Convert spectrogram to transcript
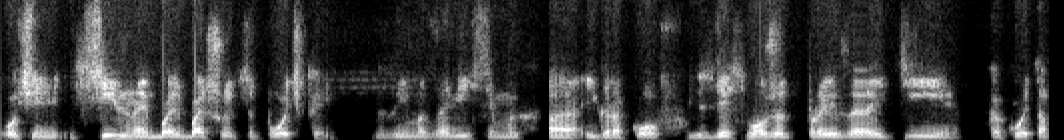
очень сильной, большой цепочкой взаимозависимых э, игроков. Здесь может произойти какой-то,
